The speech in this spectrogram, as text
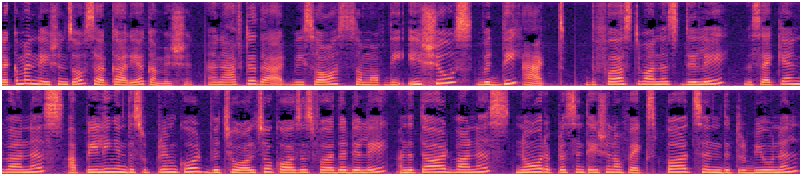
recommendations of Sarkaria Commission. And after that, we saw some of the issues with the Act. The first one is delay, the second one is appealing in the Supreme Court, which also causes further delay, and the third one is no representation of experts in the tribunal,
